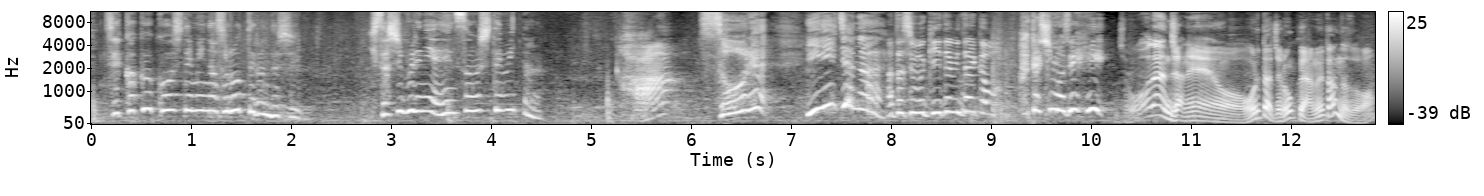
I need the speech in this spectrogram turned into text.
え。せっかくこうしてみんな揃ってるんだし久しぶりに演奏してみたら。はそれいいじゃない。私も聞いてみたいかも。私もぜひ。冗談じゃねえよ。俺たちロックやめたんだぞ。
